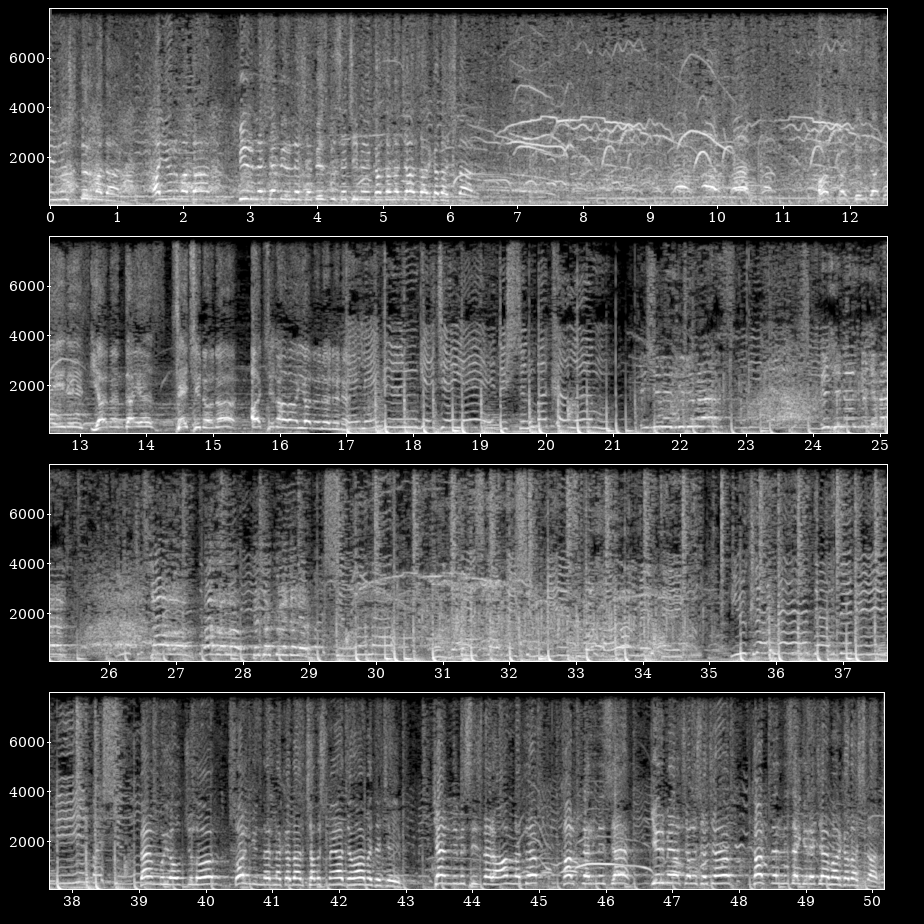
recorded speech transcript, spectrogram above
ayrıştırmadan, ayırmadan birleşe birleşe biz bu seçimi kazanacağız arkadaşlar. Arkasında değiliz, yanındayız. Seçin onu, açın Alanya'nın önünü. Hele gün geceye düşsün bakalım İşimiz gücümüz, işimiz gücümüz. Sağ olun, var olun. Teşekkür ederim. Ben bu yolculuğun son günlerine kadar çalışmaya devam edeceğim. Kendimi sizlere anlatıp kalplerinize girmeye çalışacağım. Kalplerinize gireceğim arkadaşlar.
